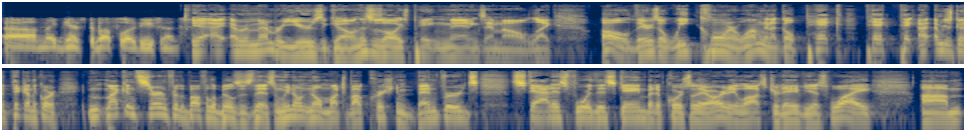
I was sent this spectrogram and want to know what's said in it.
um, against the Buffalo defense. Yeah, I, I, remember years ago, and this was always Peyton Manning's MO. Like, oh, there's a weak corner. Well, I'm going to go pick, pick, pick. I, am just going to pick on the corner. My concern for the Buffalo Bills is this, and we don't know much about Christian Benford's status for this game, but of course, they already lost Tre'Davious White. Um,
